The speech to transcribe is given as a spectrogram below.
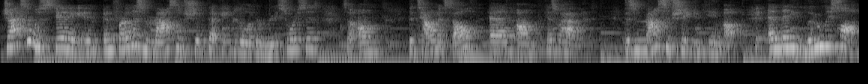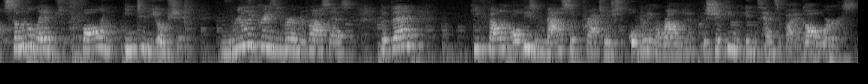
Jackson was standing in, in front of this massive ship that came to deliver resources to um, the town itself, and um, guess what happened? This massive shaking came up, and then he literally saw some of the land was falling into the ocean. Really crazy for him to process, but then he found all these massive cracks were just opening around him. The shaking intensified, got worse.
